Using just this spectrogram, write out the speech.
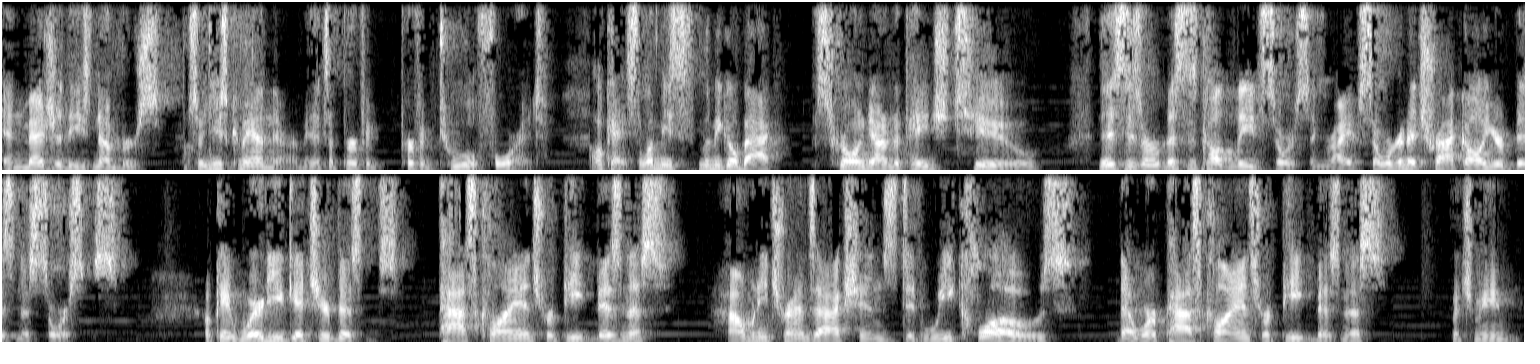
and measure these numbers. So use command there. I mean, it's a perfect, perfect tool for it. Okay. So let me, let me go back scrolling down to page two, this is a, this is called lead sourcing, right? So we're going to track all your business sources. Okay. Where do you get your business? Past clients, repeat business. How many transactions did we close that were past clients repeat business, which mean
